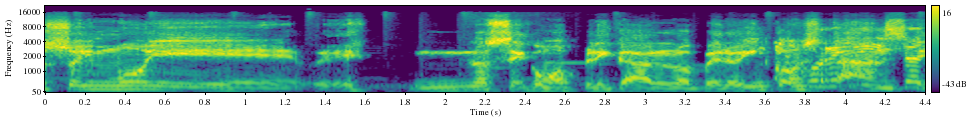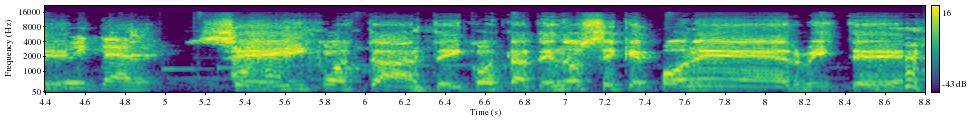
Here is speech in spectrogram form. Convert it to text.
soy muy. eh, No sé cómo explicarlo, pero en inconstante. Twitter. Sí, inconstante, inconstante. No sé qué poner, ¿viste?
